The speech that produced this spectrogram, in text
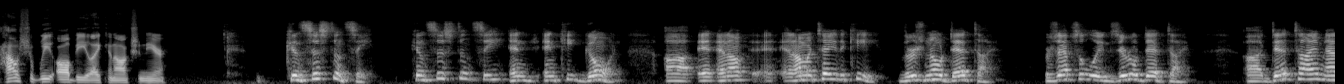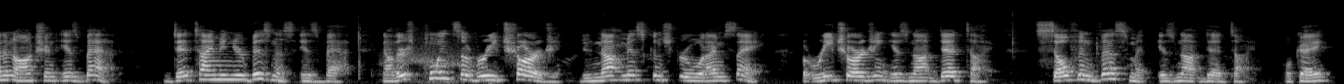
how should we all be like an auctioneer? consistency consistency and and keep going uh, and, and i'm and i'm going to tell you the key there's no dead time there's absolutely zero dead time. Uh, dead time at an auction is bad. Dead time in your business is bad. Now there's points of recharging. Do not misconstrue what i'm saying but recharging is not dead time. Self-investment is not dead time okay?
